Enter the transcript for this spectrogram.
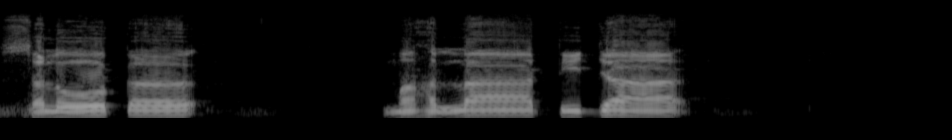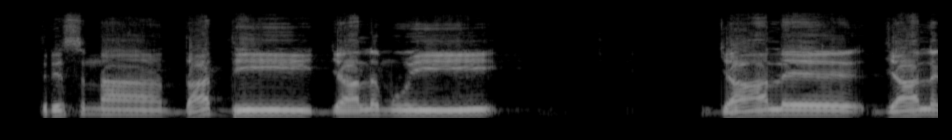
ਸ਼ਲੋਕ ਮਹੱਲਾ ਤੀਜਾ, ਤ੍ਰਿਸ਼ਨਾ ਦਾਧੀ ਜਲ ਮੁਈ, ਜਾਲ ਜਲ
